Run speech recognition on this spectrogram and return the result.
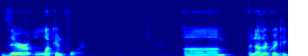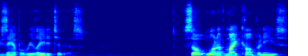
they're looking for it. Um, another quick example related to this. So, one of my companies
